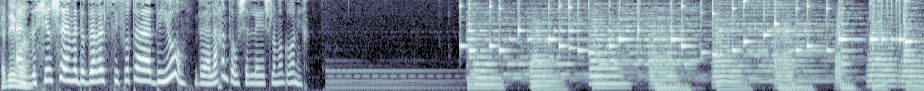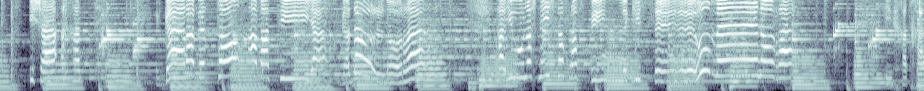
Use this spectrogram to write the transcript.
קדימה. אז זה שיר שמדבר על צפיפות הדיור, והלחן פה הוא של אה, שלמה גרוניך. אישה אחת גרה בתוך אבטיח גדול נורא. היו לה שני שרפרפים לכיסא ומנורה. היא חתכה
